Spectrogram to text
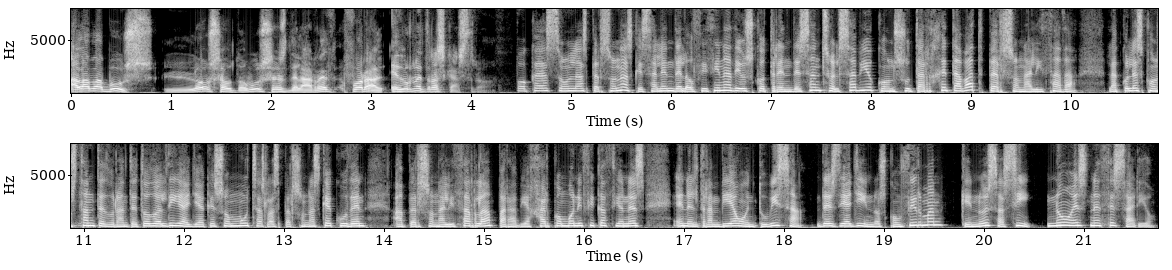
Álava Bus, los autobuses de la red foral. Edurne Trascastro. Pocas son las personas que salen de la oficina de Euskotren de Sancho el Sabio con su tarjeta BAT personalizada. La cola es constante durante todo el día, ya que son muchas las personas que acuden a personalizarla para viajar con bonificaciones en el tranvía o en tu visa. Desde allí nos confirman que no es así, no es necesario.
